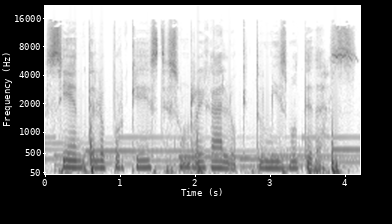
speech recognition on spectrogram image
Siéntelo porque este es un regalo que tú mismo te das.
